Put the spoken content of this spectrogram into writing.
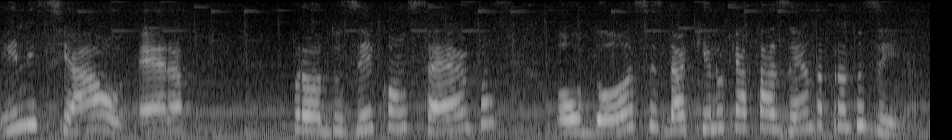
inicial era produzir conservas ou doces daquilo que a fazenda produzia.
